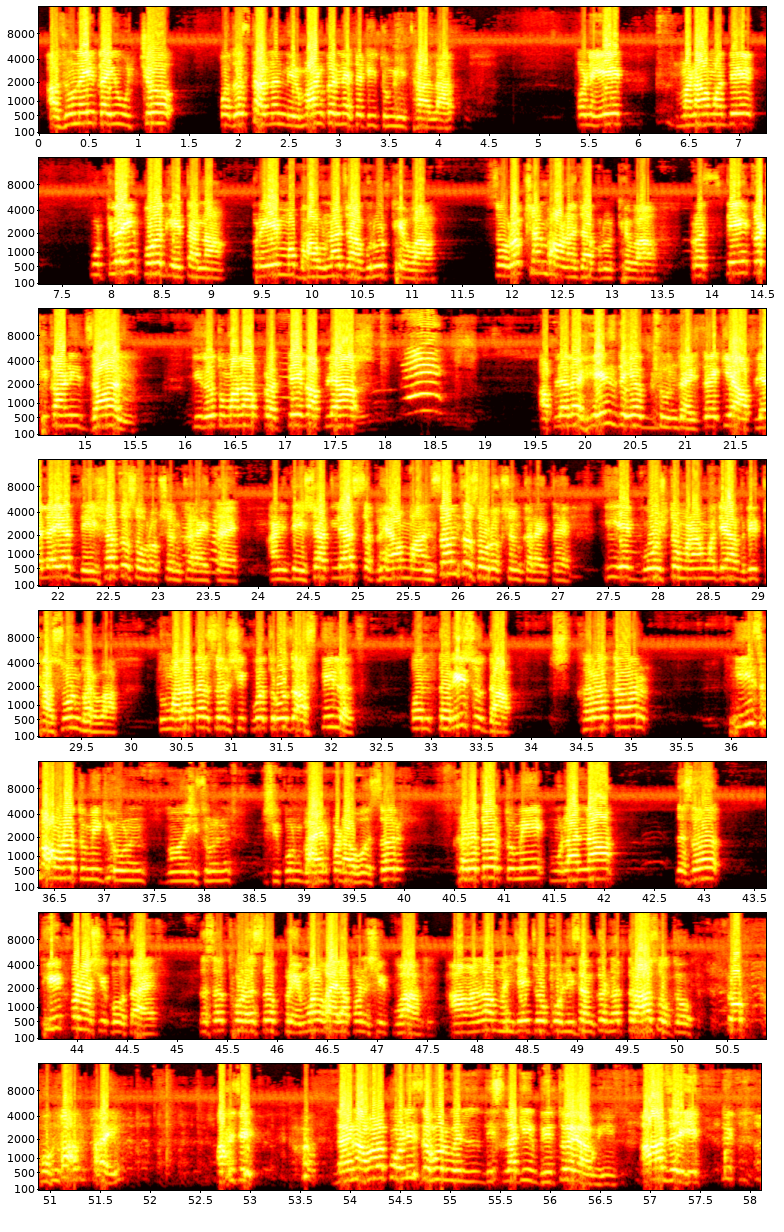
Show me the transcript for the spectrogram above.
अजूनही काही उच्च पदस्थान निर्माण करण्यासाठी तुम्ही इथं आलात. पण एक मनामध्ये कुठलंही पद घेताना प्रेम भावना जागृत ठेवा संरक्षण भावना जागृत ठेवा. प्रत्येक ठिकाणी जाल तिथं तुम्हाला प्रत्येक आपल्या आपल्याला हेच ध्येय घेऊन जायचंय की आपल्याला या देशाचं संरक्षण करायचं आहे आणि देशातल्या सगळ्या माणसांचं संरक्षण करायचं आहे ही एक गोष्ट मनामध्ये अगदी ठासून भरवा. तुम्हाला तर सर शिकवत रोज असतीलच. पण तरी सुद्धा खर तर हीच भावना तुम्ही घेऊन इथून शिकून बाहेर पडावं. सर खर तर तुम्ही मुलांना जसं धीटपणा शिकवताय तसं थोडस प्रेमळ व्हायला पण शिकवा. आम्हाला म्हणजे जो पोलिसांकडनं त्रास होतो तो होणार नाही आजी, कारण आम्हाला पोलीस समोर दिसला की भीतोय आम्ही. आजही.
